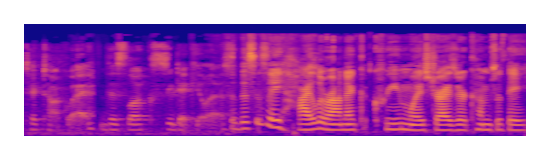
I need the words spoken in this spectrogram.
TikTok way. This looks ridiculous. So this is a hyaluronic cream moisturizer. Comes with a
